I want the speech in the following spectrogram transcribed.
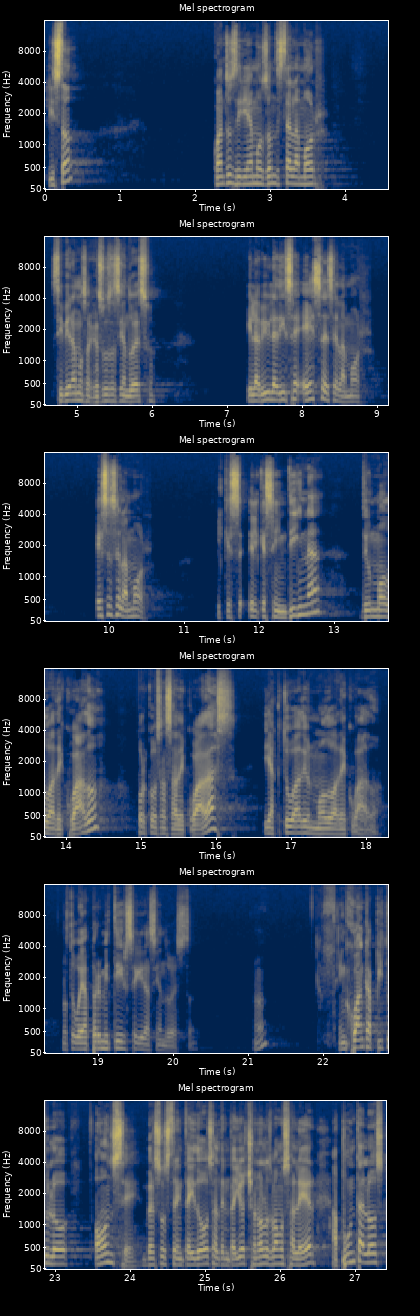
¿Listo? ¿Cuántos diríamos, ¿dónde está el amor? Si viéramos a Jesús haciendo eso. Y la Biblia dice, ese es el amor. Ese es el amor. El que el que se indigna de un modo adecuado por cosas adecuadas y actúa de un modo adecuado no te voy a permitir seguir haciendo esto. En Juan capítulo 11, versos 32 al 38, no los vamos a leer, apúntalos,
